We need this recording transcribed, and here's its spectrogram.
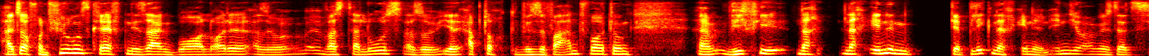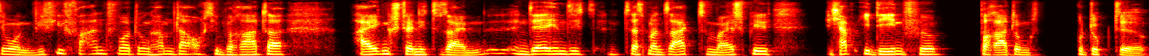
als auch von Führungskräften, die sagen, boah, Leute, also was ist da los? Also ihr habt doch gewisse Verantwortung. Ähm, wie viel nach, nach innen, der Blick nach innen, in die Organisation, wie viel Verantwortung haben da auch die Berater, eigenständig zu sein? In der Hinsicht, dass man sagt zum Beispiel, ich habe Ideen für Beratungs Produkte,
